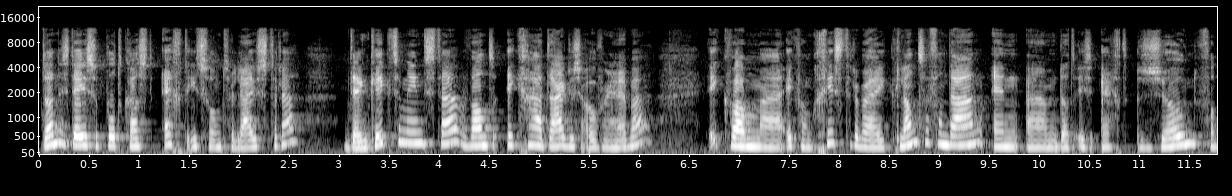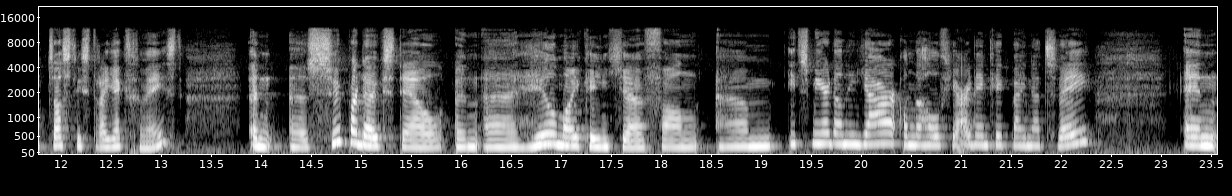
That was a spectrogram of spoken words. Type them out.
Dan is deze podcast echt iets om te luisteren. Denk ik tenminste, want ik ga het daar dus over hebben. Ik kwam, uh, ik kwam gisteren bij klanten vandaan en um, dat is echt zo'n fantastisch traject geweest. Een uh, superleuk stel, een uh, heel mooi kindje van um, iets meer dan een jaar, anderhalf jaar denk ik, bijna twee. En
